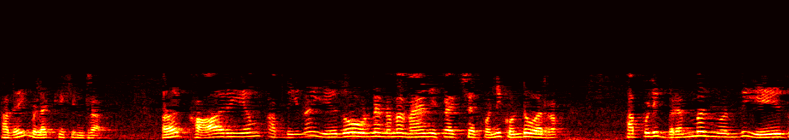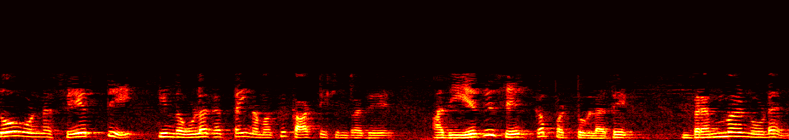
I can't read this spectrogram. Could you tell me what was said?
அதை விளக்குகின்றார். காரியம் அப்படின்னா ஏதோ ஒண்ணு நம்ம மேனுபேக்சர் பண்ணி கொண்டு வர்றோம். அப்படி பிரம்மன் வந்து ஏதோ ஒன்ன சேர்த்து இந்த உலகத்தை நமக்கு காட்டுகின்றது. அது எது சேர்க்கப்பட்டுள்ளது? பிரம்மனுடன்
